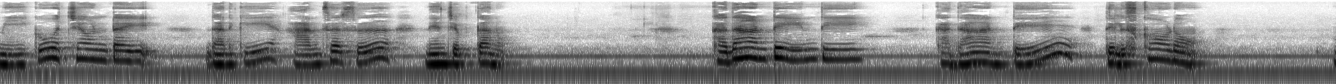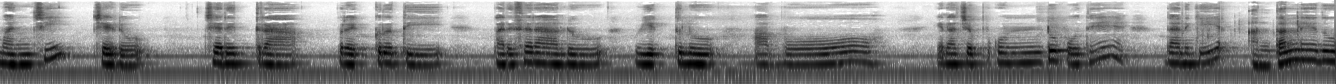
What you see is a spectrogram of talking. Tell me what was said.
మీకు వచ్చే ఉంటాయి. దానికి ఆన్సర్స్ నేను చెప్తాను. కథ అంటే ఏంటి? కథ అంటే తెలుసుకోవడం. మంచి చెడు చరిత్ర ప్రకృతి పరిసరాలు వ్యక్తులు అబ్బో! ఇలా చెప్పుకుంటూ పోతే దానికి అంతం లేదు.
